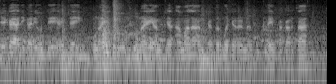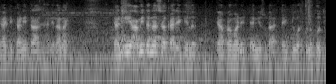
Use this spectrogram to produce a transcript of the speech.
जे काही अधिकारी होते यांच्याही कुणाही कडून कुणाही आमच्या आम्हाला आमच्या कर्मचाऱ्यांना कुठल्याही प्रकारचा त्या ठिकाणी त्रास झालेला नाही. त्यांनी आम्ही त्यांना सहकार्य केलं. त्याप्रमाणे त्यांनी सुद्धा त्यांची वर्तणूक होती.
